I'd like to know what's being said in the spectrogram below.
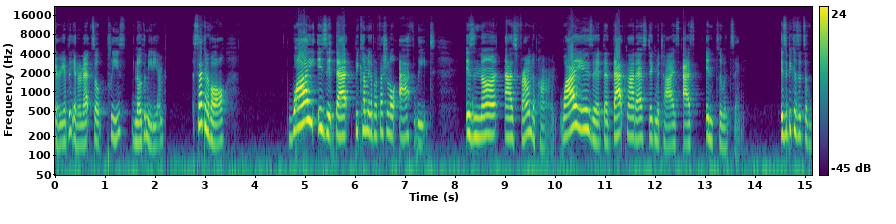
area of the internet. So please know the medium. Second of all, why is it that becoming a professional athlete is not as frowned upon? Why is it that that's not as stigmatized as influencing? Is it because it's a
